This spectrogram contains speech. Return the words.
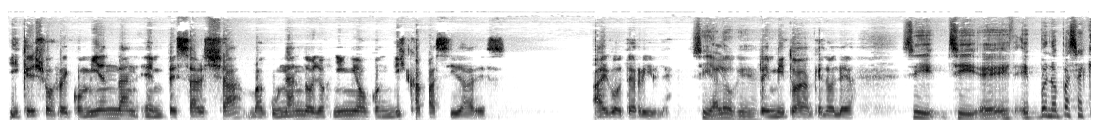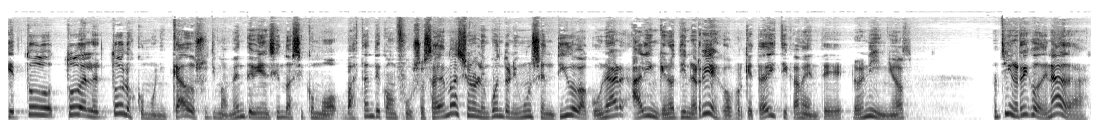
y que ellos recomiendan empezar ya vacunando a los niños con discapacidades. Algo terrible. Sí, algo que... Te invito a que lo leas. Sí, sí. Eh, eh, bueno, pasa que todo, todos los comunicados últimamente vienen siendo así como bastante confusos. Además, yo no le encuentro ningún sentido vacunar a alguien que no tiene riesgo, porque estadísticamente los niños no tienen riesgo de nada.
